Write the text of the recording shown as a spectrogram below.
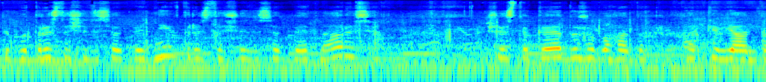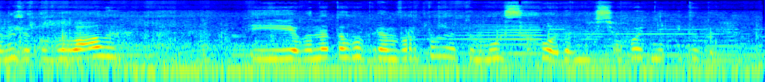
Типу 365 днів, 365 нарисів. Щось таке, дуже багато харків'ян там вже побували. І вона того прям вартує, тому сходимо сьогодні і туди.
